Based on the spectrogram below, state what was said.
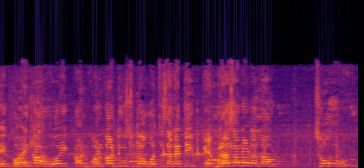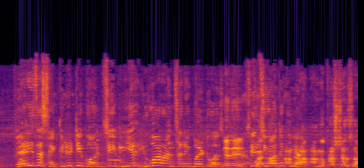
एक गोंयकार हो एक काणकोणकार दिवं सुद्दां वता जाल्यार ती cameras are not so where is the security gone see you are answerable to us नाही सिन्स यू आर द नाही हांगा प्रश्न आसा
